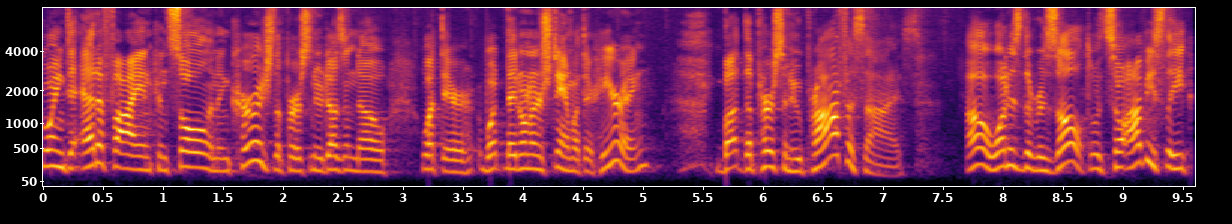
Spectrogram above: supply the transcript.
going to edify and console and encourage the person who doesn't know what they're, what they don't understand what they're hearing. But the person who prophesies, oh, what is the result? So obviously,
